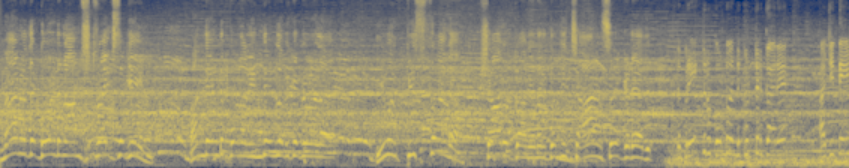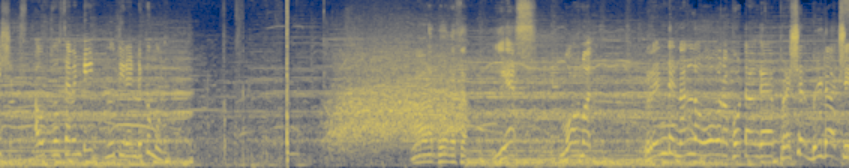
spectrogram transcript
man with golden arm strikes again அந்த எண்டு போனார் இந்த எண்ட்ல விக்கெட் விழல இவன் பிஸ்தாங்க ஷாருக் கான் எனக்கு தெரிஞ்சு சான்ஸே கிடையாது இந்த பிரேக் த்ரூ கொண்டு வந்து கொடுத்திருக்காரு அஜிதேஷ் அவுட் ஃபார் செவன்டீன் நூத்தி ரெண்டுக்கு மூணு போங்க சார் எஸ் முகமது ரெண்டு நல்ல ஓவரை போட்டாங்க பிரஷர் பில்ட் ஆச்சு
